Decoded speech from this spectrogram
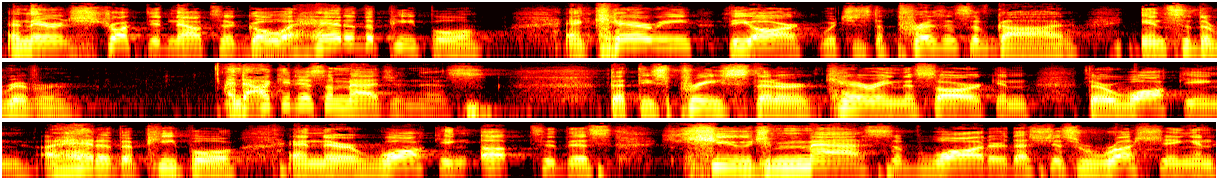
And they're instructed now to go ahead of the people and carry the ark, which is the presence of God, into the river. And I could just imagine this that these priests that are carrying this ark and they're walking ahead of the people and they're walking up to this huge mass of water that's just rushing. And,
